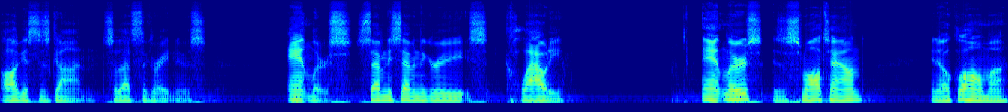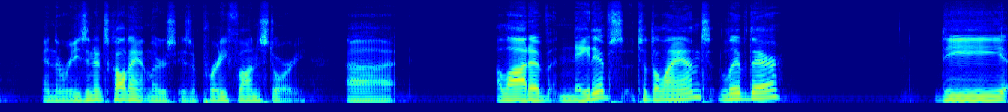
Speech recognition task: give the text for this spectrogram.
August is gone. So that's the great news. Antlers, 77 degrees, cloudy. Antlers is a small town in Oklahoma, and the reason it's called Antlers is a pretty fun story. Uh, a lot of natives to the land live there. The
